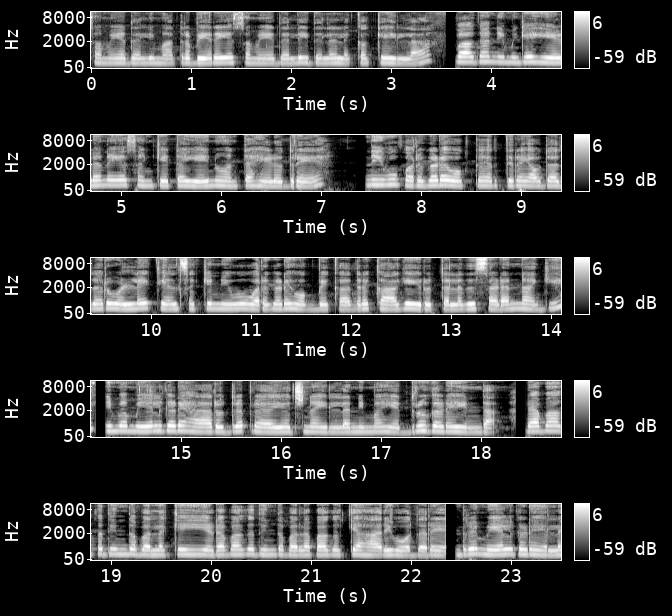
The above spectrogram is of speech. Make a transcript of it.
ಸಮಯದಲ್ಲಿ ಮಾತ್ರ, ಬೇರೆಯ ಸಮಯದಲ್ಲಿ ಇದೆಲ್ಲ ಲೆಕ್ಕಕ್ಕೆ ಇಲ್ಲ. ಇವಾಗ ನಿಮಗೆ ಏಳನೆಯ ಸಂಕೇತ ಏನು ಅಂತ ಹೇಳಿದ್ರೆ ನೀವು ಹೊರಗಡೆ ಹೋಗ್ತಾ ಇರ್ತೀರ? ಯಾವುದಾದರೂ ಒಳ್ಳೆ ಕೆಲಸಕ್ಕೆ ನೀವು ಹೊರಗಡೆ ಹೋಗ್ಬೇಕಾದ್ರೆ ಕಾಗೆ ಇರುತ್ತಲ್ಲ, ಅದು ಸಡನ್ ಆಗಿ ನಿಮ್ಮ ಮೇಲ್ಗಡೆ ಹಾರಿದ್ರೆ ಪ್ರಯೋಜನ ಇಲ್ಲ, ನಿಮ್ಮ ಎದುರುಗಡೆಯಿಂದ ಎಡಭಾಗದಿಂದ ಬಲಕ್ಕೆ, ಈ ಎಡಭಾಗದಿಂದ ಬಲಭಾಗಕ್ಕೆ ಹಾರಿ ಹೋದರೆ, ಅಂದ್ರೆ ಮೇಲ್ಗಡೆ ಎಲ್ಲ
